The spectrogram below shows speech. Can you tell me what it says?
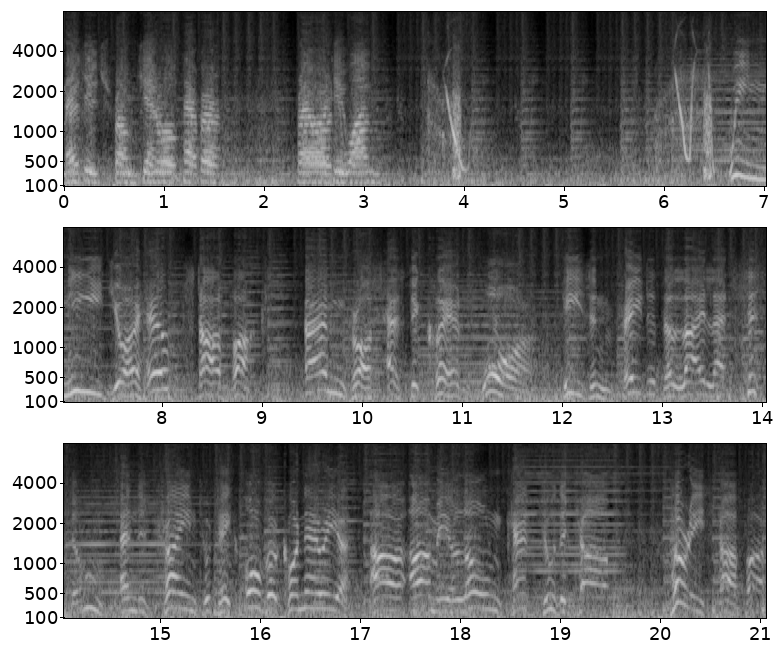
Message from General Pepper. Priority 1. We need your help, Star Fox. Andross has declared war. He's invaded the Lylat system and is trying to take over Corneria. Our army alone can't do the job. Hurry, Star Fox.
